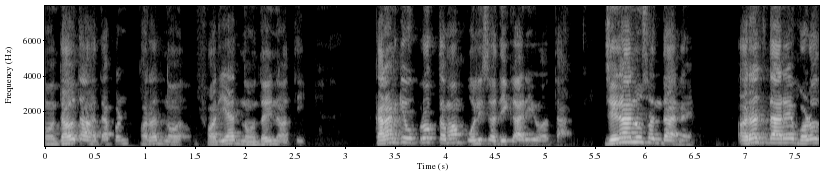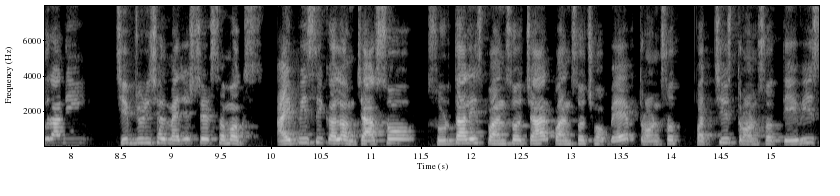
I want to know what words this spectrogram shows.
નોંધાવતા હતા, પણ ફરજ ફરિયાદ નોંધાઈ નહોતી કારણ કે ઉપરોક્ત તમામ પોલીસ અધિકારીઓ હતા. જેના અનુસંધાને અરજદારે વડોદરાની ચીફ જ્યુડિશિયલ મેજિસ્ટ્રેટ સમક્ષ આઈપીસી કલમ ચારસો સુડતાલીસ, પાંચસો ચાર, પાંચસો છ બે, ત્રણસો પચીસ, ત્રણસો ત્રેવીસ,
